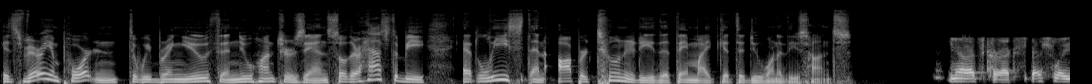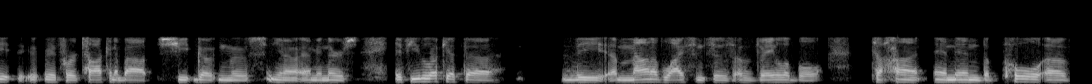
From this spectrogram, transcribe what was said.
it's very important that we bring youth and new hunters in. So there has to be at least an opportunity that they might get to do one of these hunts. You know, that's correct, especially if we're talking about sheep, goat, and moose. You know, I mean, there's if you look at the the amount of licenses available to hunt, and then the pool of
